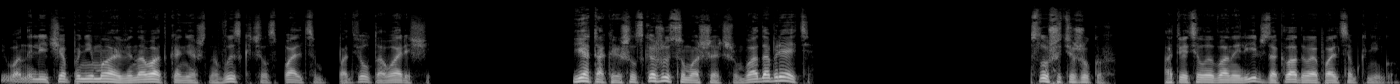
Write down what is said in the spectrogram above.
Иван Ильич, я понимаю, виноват, конечно. Выскочил с пальцем, подвел товарищей. Я так решил, скажу сумасшедшим. Вы одобряете? Слушайте, Жуков, — ответил Иван Ильич, закладывая пальцем книгу.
